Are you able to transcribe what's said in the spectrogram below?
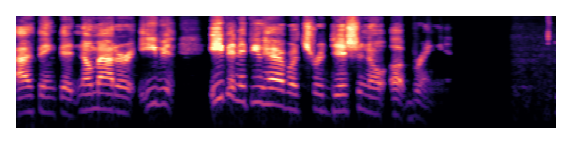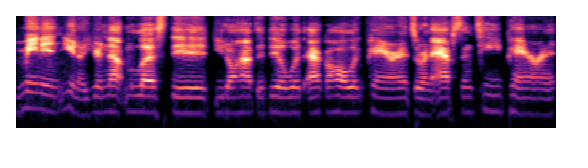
I think that no matter even even if you have a traditional upbringing, meaning you know you're not molested, you don't have to deal with alcoholic parents or an absentee parent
